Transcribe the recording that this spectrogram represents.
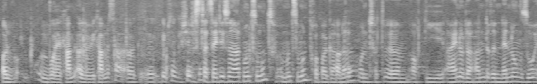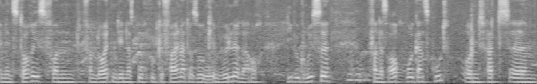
Und, und woher kam, also wie kam das da? Gibt es eine Das ist Geschichte? tatsächlich so eine Art Mund-zu-Mund- Mund-zu-Mund-Propaganda Okay. und hat ähm, auch die ein oder andere Nennung so in den Stories von, von Leuten, denen das Buch gut gefallen hat. Also Kim Höhle, da auch liebe Grüße, fand das auch wohl ganz gut und hat ähm,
